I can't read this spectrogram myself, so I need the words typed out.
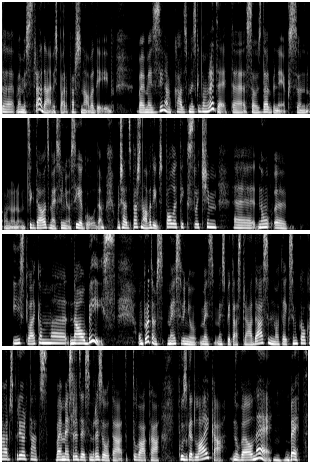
eh, mēs strādājam vispār ar personāla vadību. Vai mēs zinām, kādus mēs gribam redzēt uh, savus darbiniekus un, un, un, un cik daudz mēs viņos ieguldam. Un šādas personāla vadības politikas līdz šim uh, nu, uh, īsti laikam nav bijis. Un, protams, mēs, viņu, mēs, mēs pie tā strādāsim, noteiksim kaut kādas prioritātes. Vai mēs redzēsim rezultātu tuvākā pusgada laikā? Nu, vēl nē, mm -hmm. bet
